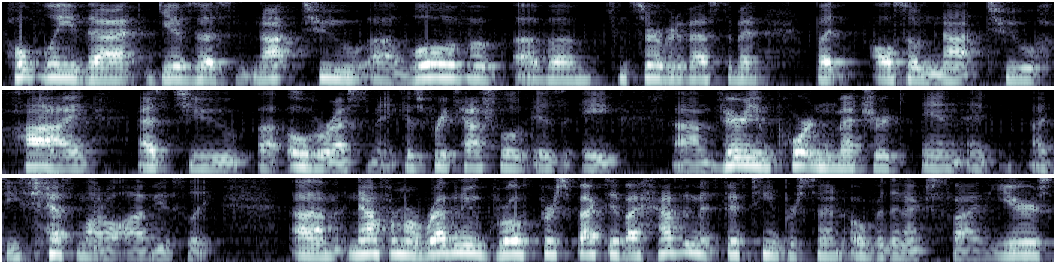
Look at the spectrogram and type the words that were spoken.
Hopefully that gives us not too uh, low of a, of a conservative estimate, but also not too high as to uh, overestimate because free cash flow is a um, very important metric in a, a DCF model, obviously. Um, now, from a revenue growth perspective, I have them at 15% over the next five years.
